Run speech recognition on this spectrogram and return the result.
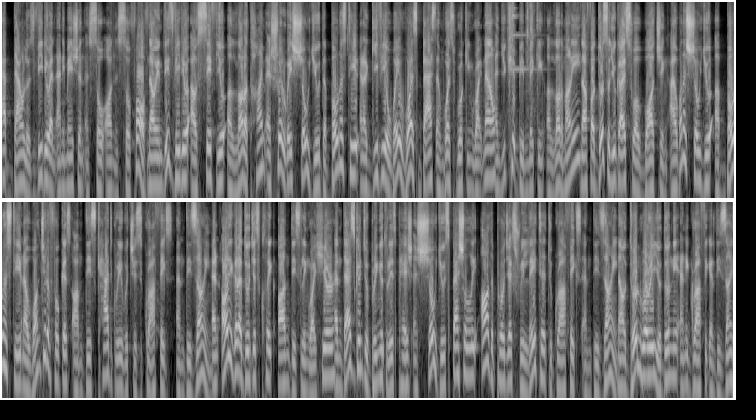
app downloads, video and animation, and so on and so forth. Now in this video, I'll save you a lot of time and straight away show you the bonus tip and I'll give you away what's best and what's working right now and you could be making a lot of money. Now for those of you guys who are watching, I want to show you a bonus tip and I want you to focus on this category which is graphics and design. And all you gotta do just click on this link right here and that's going to bring you to this page and show you especially all the projects related to graphics and design. Now don't worry, you don't need any graphic and design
